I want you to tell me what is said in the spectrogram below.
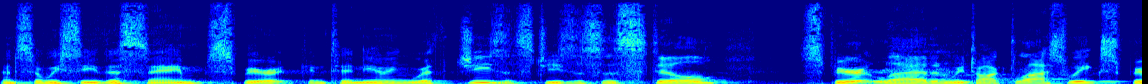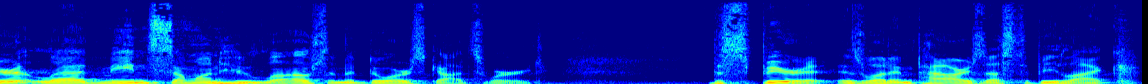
And so we see the same Spirit continuing with Jesus. Jesus is still Spirit led, and we talked last week Spirit led means someone who loves and adores God's word. The Spirit is what empowers us to be like,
